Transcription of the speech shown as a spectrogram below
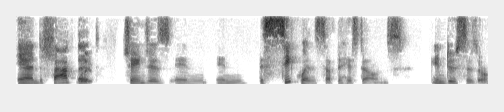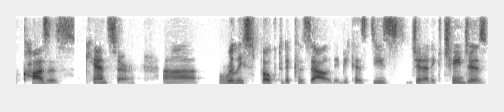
And the fact that right. changes in in the sequence of the histones induces or causes cancer uh, really spoke to the causality because these genetic changes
